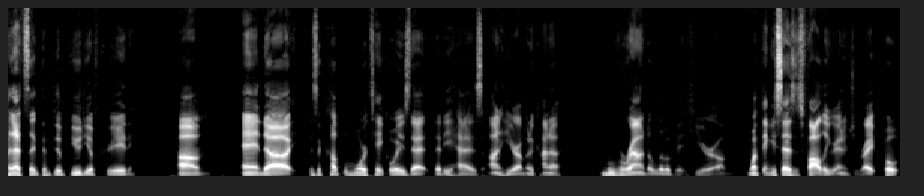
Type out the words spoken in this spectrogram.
And that's like the, the beauty of creating. Um, and uh, there's a couple more takeaways that that he has on here. I'm going to kind of move around a little bit here. Um, one thing he says is follow your energy, right? Quote,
